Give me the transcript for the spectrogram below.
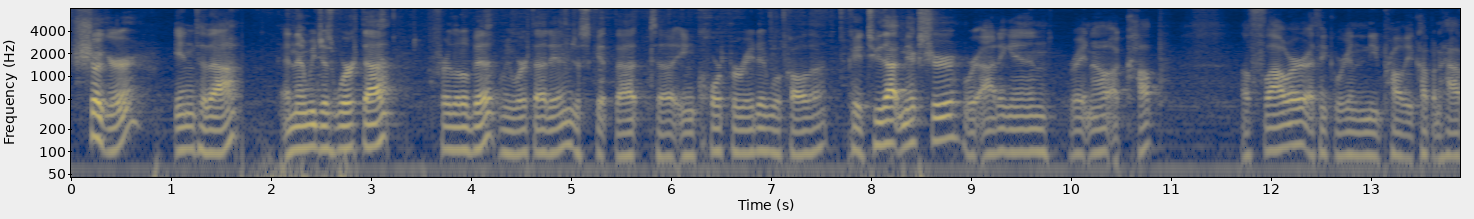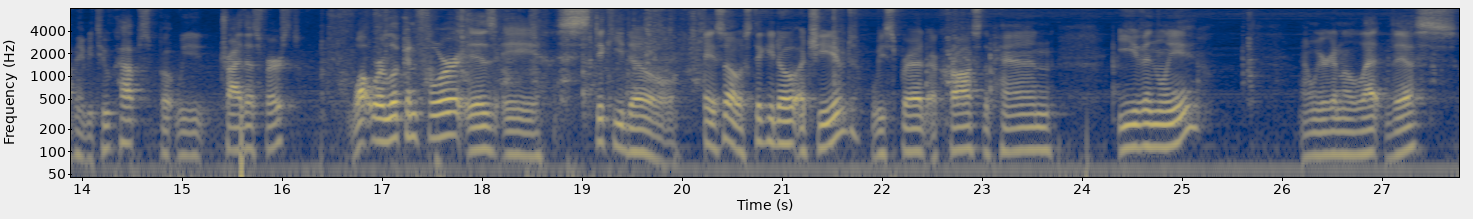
sugar into that, and then we just work that for a little bit. We work that in, just get that uh, incorporated, we'll call that. Okay, to that mixture, we're adding in right now a cup of flour. I think we're gonna need probably a cup and a half, maybe two cups, but we try this first. What we're looking for is a sticky dough. Okay, so sticky dough achieved. We spread across the pan evenly, and we're gonna let this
